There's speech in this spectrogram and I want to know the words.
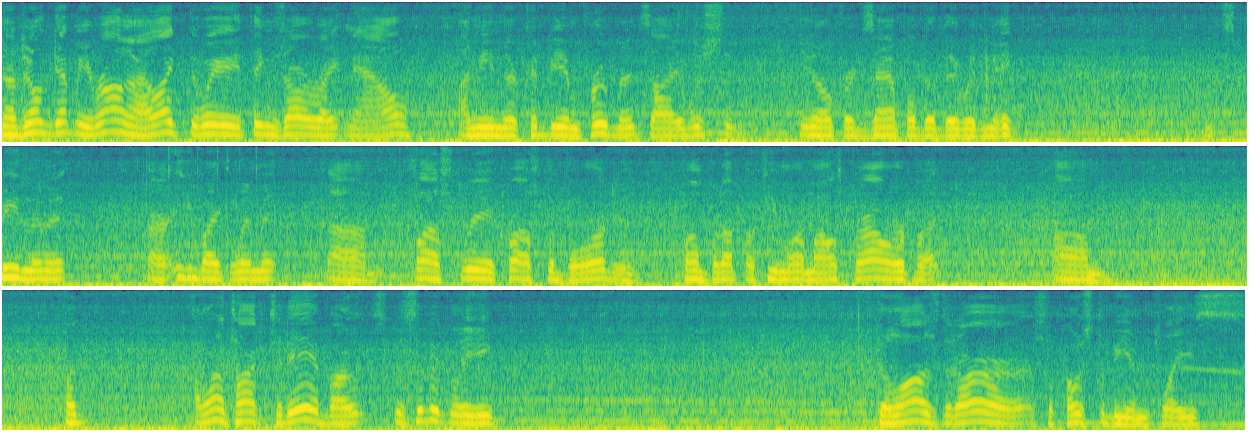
Now don't get me wrong, I like the way things are right now. I mean, there could be improvements. I wish, that, you know, for example, that they would make speed limit or e-bike limit um, class 3 across the board and bump it up a few more miles per hour. But, um, but I want to talk today about specifically the laws that are supposed to be in place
